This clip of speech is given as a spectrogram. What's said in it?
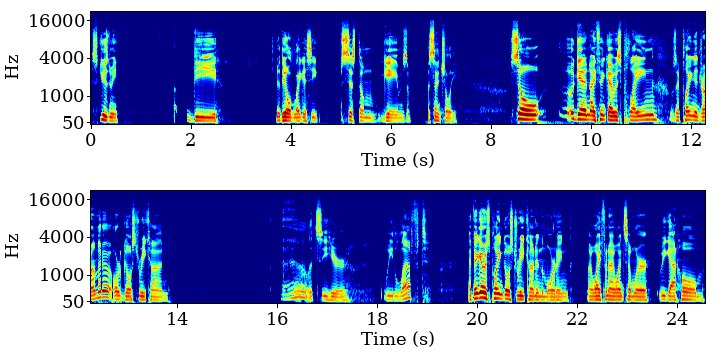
excuse me the the old legacy system games essentially. So again, I think I was playing. Was I playing Andromeda or Ghost Recon? Uh, let's see here. We left. I think I was playing Ghost Recon in the morning. My wife and I went somewhere. We got home.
